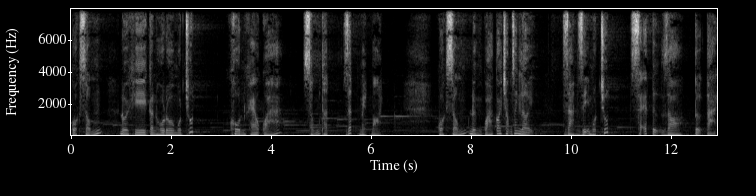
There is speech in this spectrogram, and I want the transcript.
cuộc sống đôi khi cần hồ đồ một chút khôn khéo quá sống thật rất mệt mỏi cuộc sống đừng quá coi trọng danh lợi giản dị một chút sẽ tự do, tự tại.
